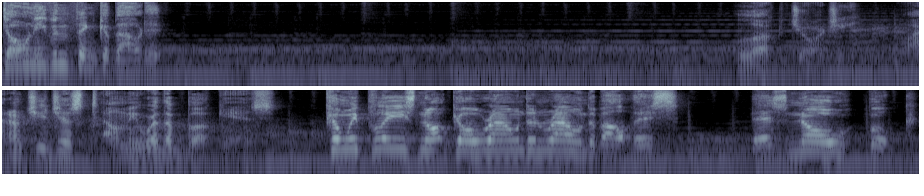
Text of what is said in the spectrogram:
Don't even think about it. Look, Georgie, why don't you just tell me where the book is? Can we please not go round and round about this? There's no book.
